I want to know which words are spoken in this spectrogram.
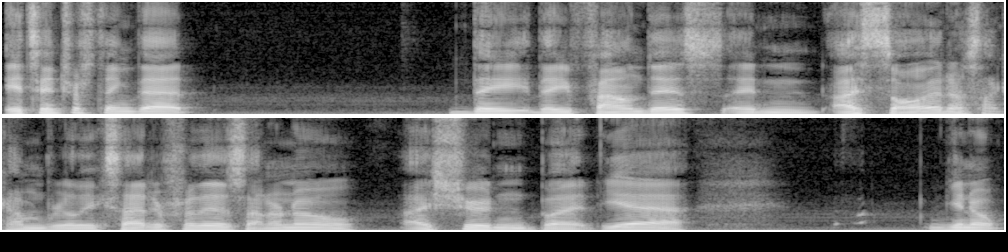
it's interesting that they they found this and I saw it. I was like, I'm really excited for this. I don't know, I shouldn't, but yeah, you know,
